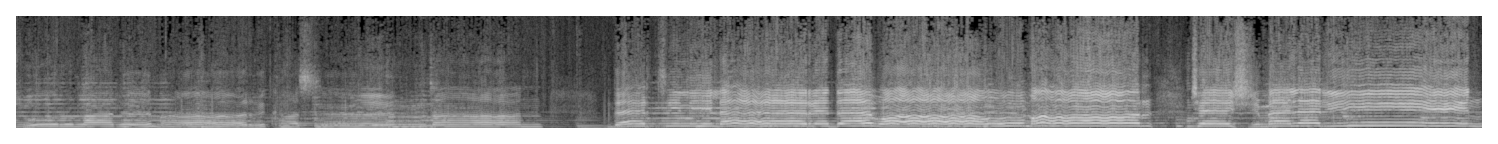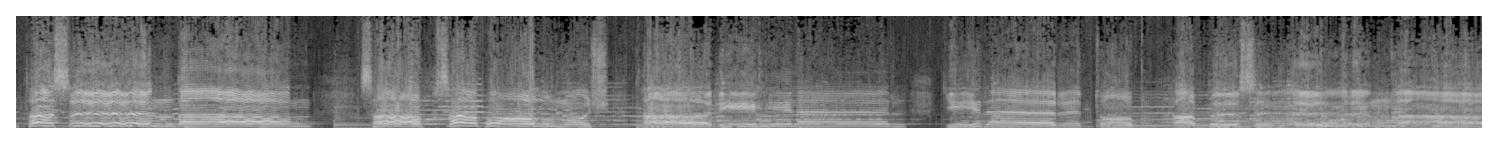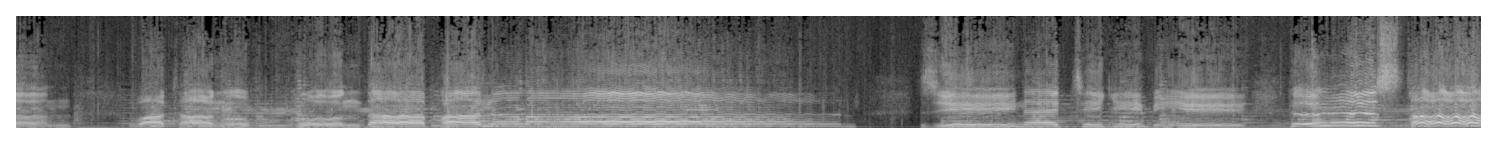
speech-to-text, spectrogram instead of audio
Surların arkasından Dertliler deva umar Çeşmelerin tasından Sap sap olmuş tarihler Girer top kapısından. Vatan ufkunda parlar Zinet gibi İstanbul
